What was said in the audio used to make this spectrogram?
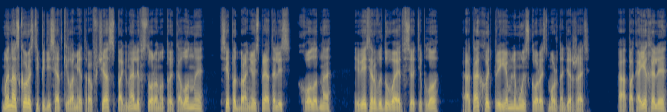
Мы на скорости 50 км в час погнали в сторону той колонны, все под броней спрятались, холодно, ветер выдувает все тепло, а так хоть приемлемую скорость можно держать. А пока ехали,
